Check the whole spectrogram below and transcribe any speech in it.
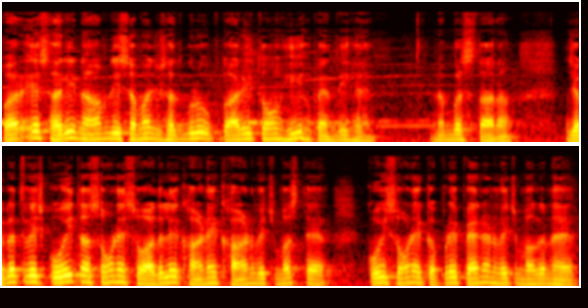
ਪਰ ਇਸ ਹਰੀ ਨਾਮ ਦੀ ਸਮਝ ਸਤਿਗੁਰੂ ਉਪਕਾਰੀ ਤੋਂ ਹੀ ਪੈਂਦੀ ਹੈ। ਨੰਬਰ 17 ਜਗਤ ਵਿੱਚ ਕੋਈ ਤਾਂ ਸੋਹਣੇ ਸਵਾਦਲੇ ਖਾਣੇ ਖਾਣ ਵਿੱਚ ਮਸਤ ਹੈ, ਕੋਈ ਸੋਹਣੇ ਕੱਪੜੇ ਪਹਿਨਣ ਵਿੱਚ ਮਗਨ ਹੈ,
